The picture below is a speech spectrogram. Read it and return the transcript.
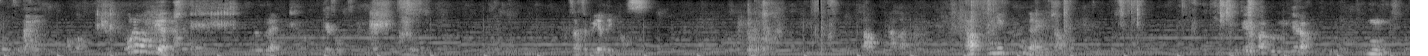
そうそう。なんか、これは無理やとしても、これぐらいいけそうですね早速やっていきます。ラップに組んだらええんちゃうか。部分で楽うん。そうそ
